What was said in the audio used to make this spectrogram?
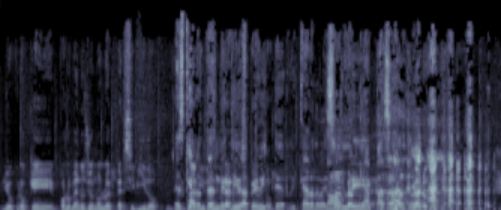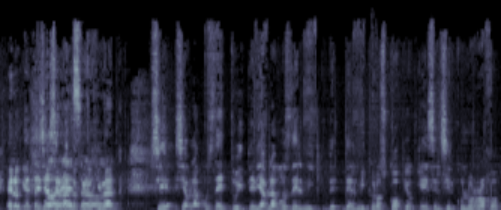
Yo creo que, por lo menos yo no lo he percibido. Es que no te has metido a Twitter, Ricardo. Eso es lo que ha pasado. es lo que yo te decía hace rato, pero Iván. Si, si, hablamos de Twitter y hablamos del, del microscopio que es el círculo rojo,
